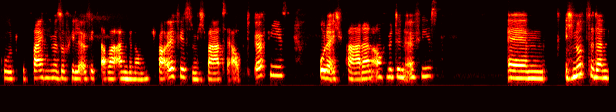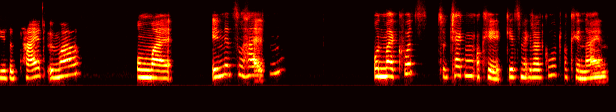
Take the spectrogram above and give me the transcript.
gut, ich fahre nicht mehr so viele Öffis, aber angenommen, ich fahre Öffis und ich warte auf die Öffis oder ich fahre dann auch mit den Öffis, ähm, ich nutze dann diese Zeit immer, um mal innezuhalten und mal kurz zu checken, okay, geht es mir gerade gut? Okay, nein.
